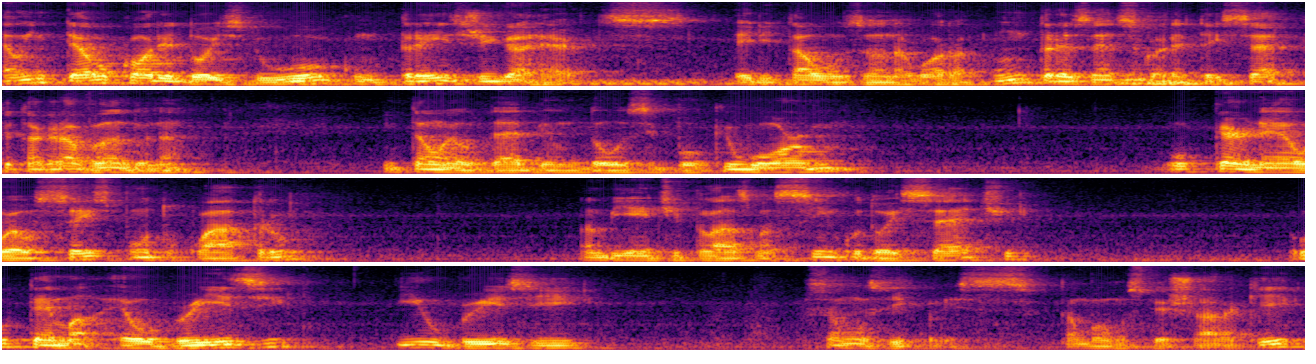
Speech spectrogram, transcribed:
É um Intel Core 2 Duo com 3 GHz ele está usando agora um 347 que está gravando, né? Então é o Debian 12 Bookworm. O kernel é o 6.4, ambiente plasma 527. O tema é o Breeze e o Breeze são os ícones. Então vamos fechar aqui.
